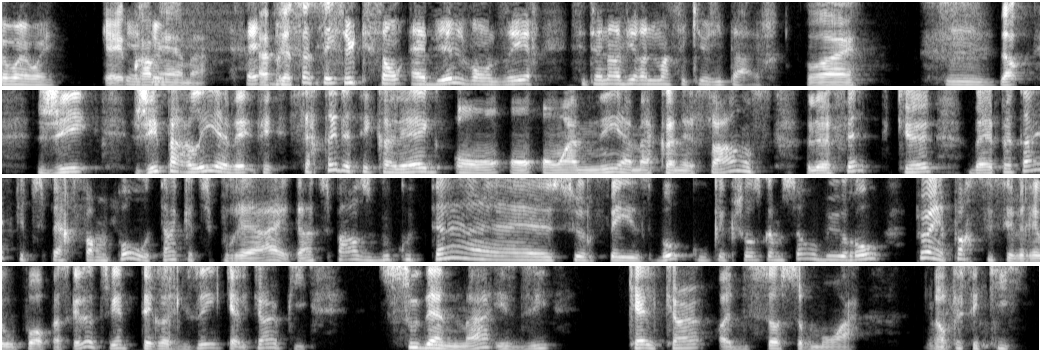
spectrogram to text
oui, oui. OK, premièrement. Après ça, c'est. Ceux qui sont habiles vont dire c'est un environnement sécuritaire. Ouais. Hmm. Donc, j'ai parlé avec. Certains de tes collègues ont, amené à ma connaissance le fait que ben, peut-être que tu ne performes pas autant que tu pourrais être. Hein. Tu passes beaucoup de temps euh, sur Facebook ou quelque chose comme ça au bureau, peu importe si c'est vrai ou pas, parce que là, tu viens de terroriser quelqu'un, puis soudainement, il se dit quelqu'un a dit ça sur moi. Donc c'est qui?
